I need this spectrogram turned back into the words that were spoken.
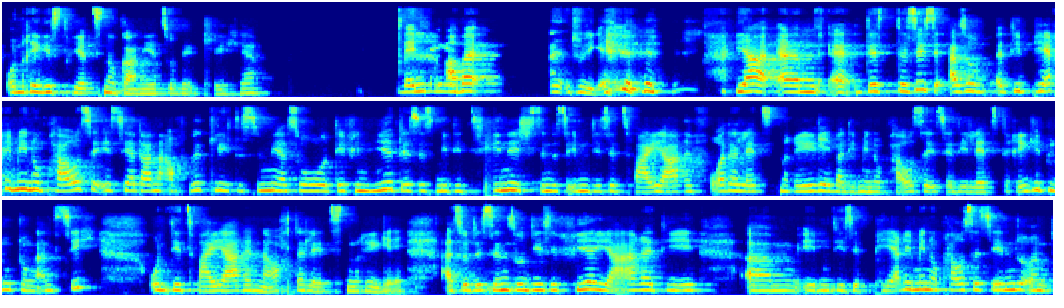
und registriert es noch gar nicht so wirklich. Ja. Wenn Aber ah, Entschuldige. Ja, ähm, äh, das, das ist, also die Perimenopause ist ja dann auch wirklich, das sind ja so definiert, ist es medizinisch, sind es eben diese zwei Jahre vor der letzten Regel, weil die Menopause ist ja die letzte Regelblutung an sich und die zwei Jahre nach der letzten Regel. Also das sind so diese vier Jahre, die ähm, eben diese Perimenopause sind und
